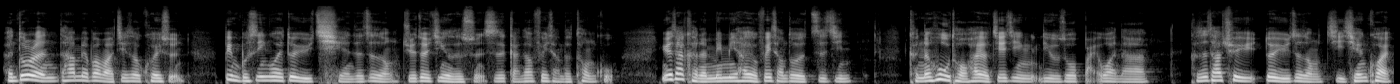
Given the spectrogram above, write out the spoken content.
很多人他没有办法接受亏损，并不是因为对于钱的这种绝对金额的损失感到非常的痛苦，因为他可能明明还有非常多的资金，可能户头还有接近，例如说百万啊，可是他却对于这种几千块。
